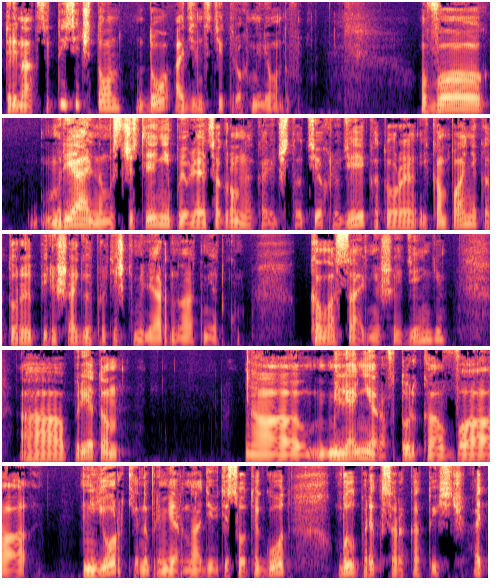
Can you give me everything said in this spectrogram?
13 тысяч тонн до 11,3 миллионов. В реальном исчислении появляется огромное количество тех людей которые, и компаний, которые перешагивают практически миллиардную отметку. Колоссальнейшие деньги. А, при этом а, миллионеров только в Нью-Йорке, например, на 900 год было порядка 40 тысяч. А это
